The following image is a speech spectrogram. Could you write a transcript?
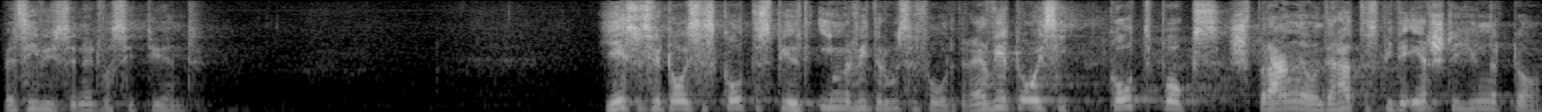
Weil sie wissen nicht, was sie tun. Jesus wird unser Gottesbild immer wieder herausfordern. Er wird unsere Gottbox sprengen und er hat das bei den ersten Jüngern da.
